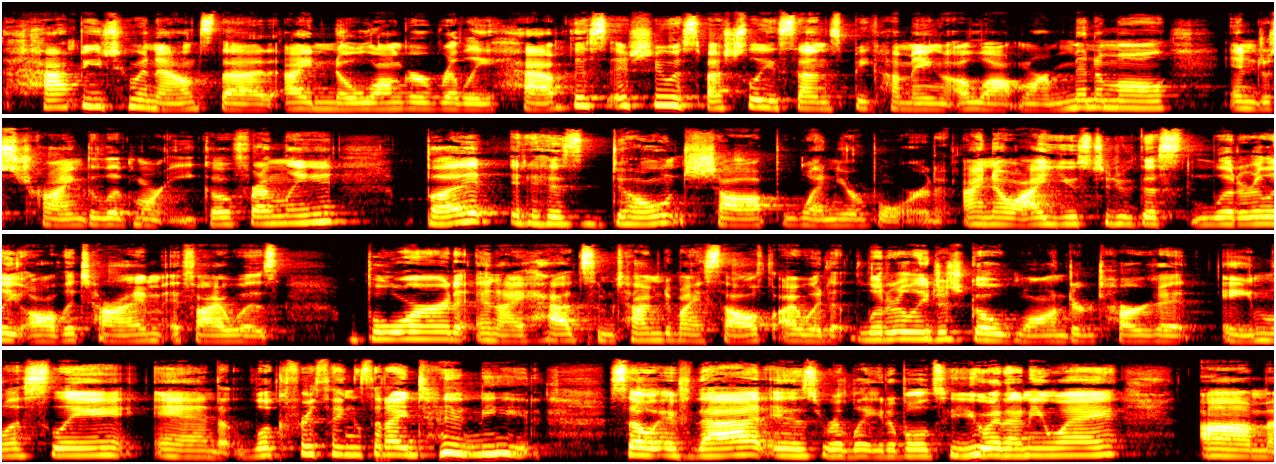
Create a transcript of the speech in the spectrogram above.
happy to announce that I no longer really have this issue, especially since becoming a lot more minimal and just trying to live more eco friendly but it is don't shop when you're bored. I know I used to do this literally all the time. If I was bored and I had some time to myself, I would literally just go wander Target aimlessly and look for things that I didn't need. So if that is relatable to you in any way, um,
